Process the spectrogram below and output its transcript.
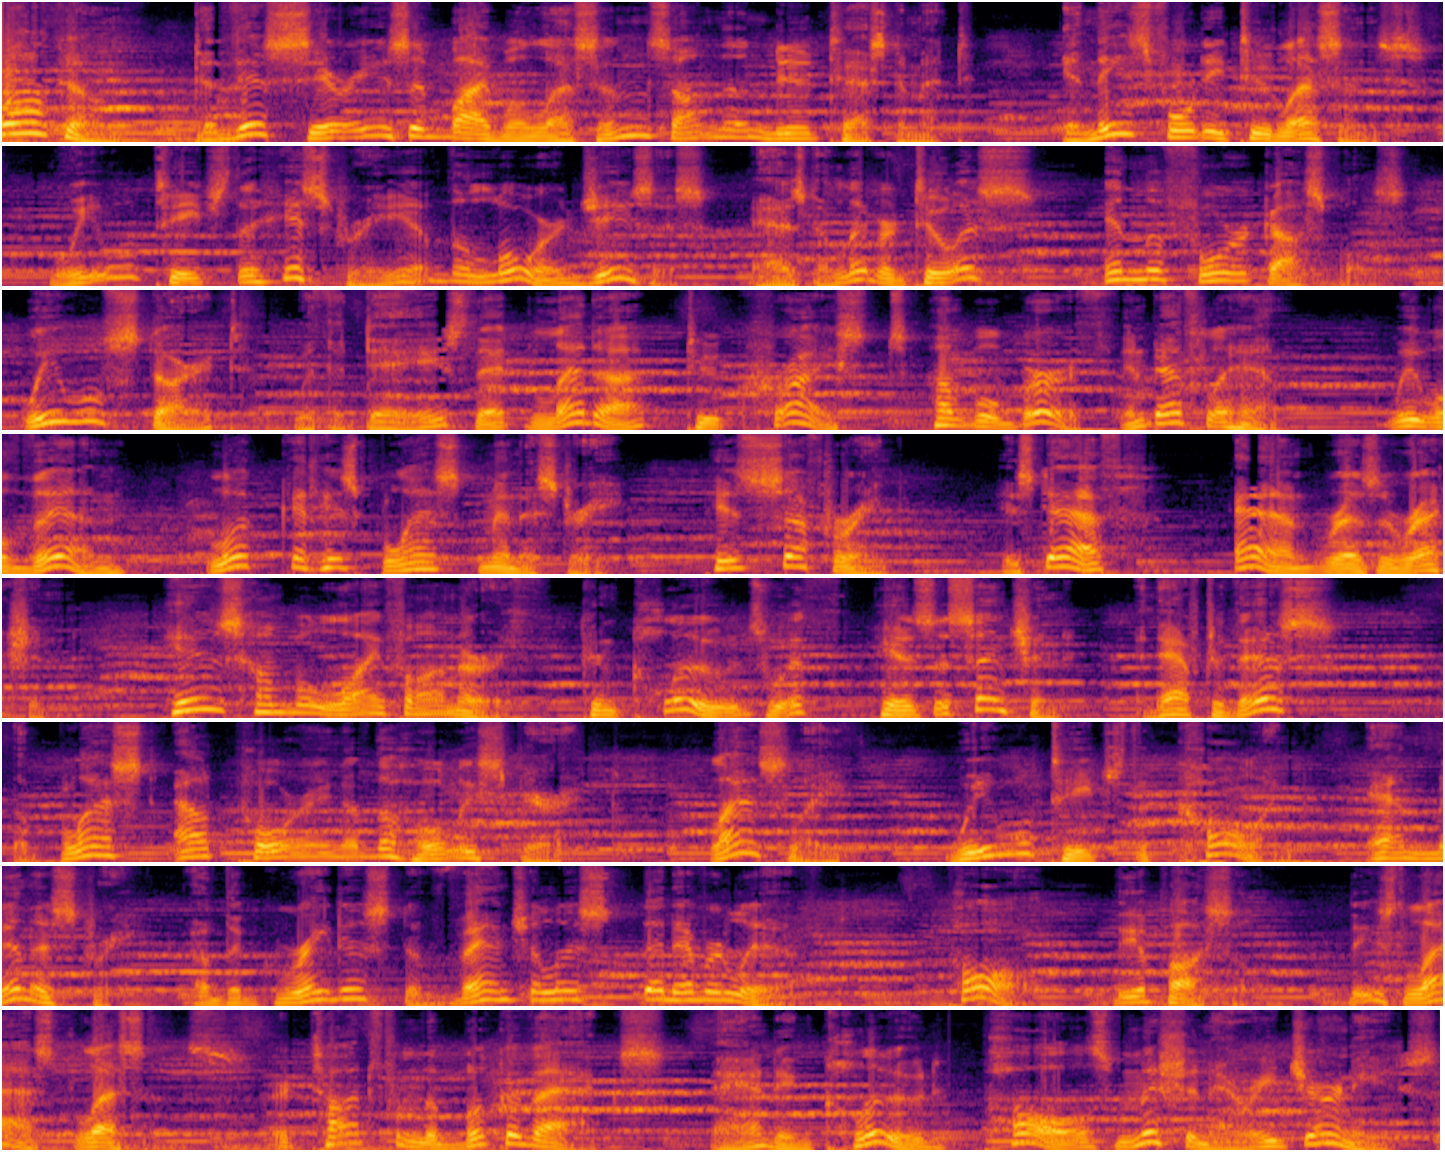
Welcome to this series of Bible lessons on the New Testament. In these 42 lessons, we will teach the history of the Lord Jesus as delivered to us in the four Gospels. We will start with the days that led up to Christ's humble birth in Bethlehem. We will then look at his blessed ministry, his suffering, his death, and resurrection. His humble life on earth concludes with his ascension, and after this, the blessed outpouring of the Holy Spirit. Lastly, we will teach the calling and ministry of the greatest evangelist that ever lived, Paul the Apostle. These last lessons are taught from the book of Acts and include Paul's missionary journeys.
